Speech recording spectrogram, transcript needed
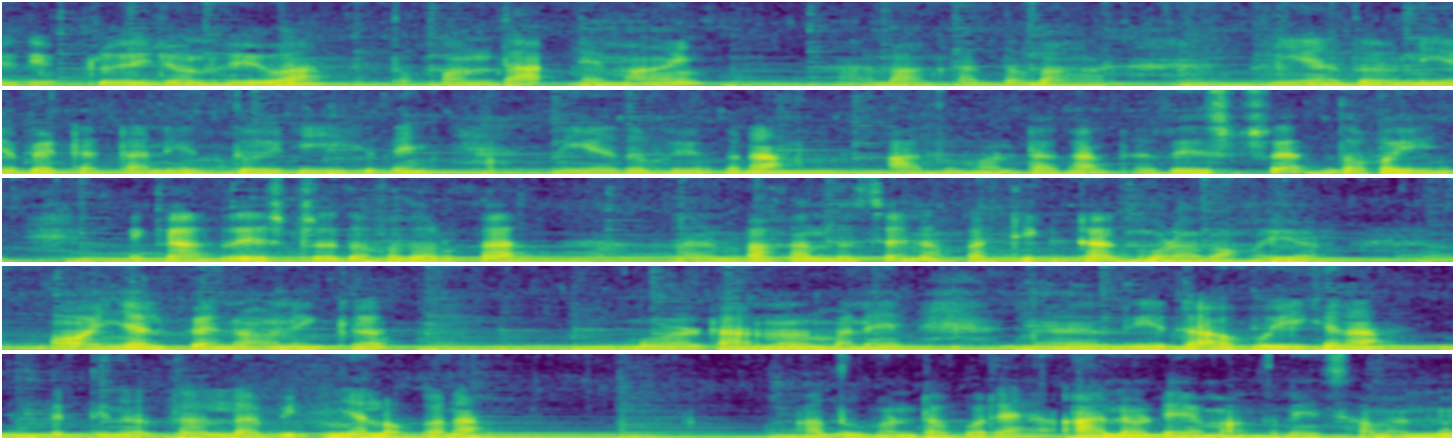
যদি প্রয়োজন হইয়া তখন দা এমাই আর বাংখার তো বাঙা নিয়ে তো, নিয়ে বেটারটা নিয়ে তৈরি কদিন নিয়ে তো হয়ে কিনা আধ ঘণ্টা গান রেস্টে দহইন একা রেস্টে দহ দরকার। আর বাকান দোষে নৌকা ঠিকঠাক বড়া বাং হইয়া। অয় নেলপে ননিকা বড়াটা মানে এটা হয়ে কিনা তিনটা লাভ নেলক কিনা আধ ঘণ্টা পরে আর নডে আমাকে সামান্য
